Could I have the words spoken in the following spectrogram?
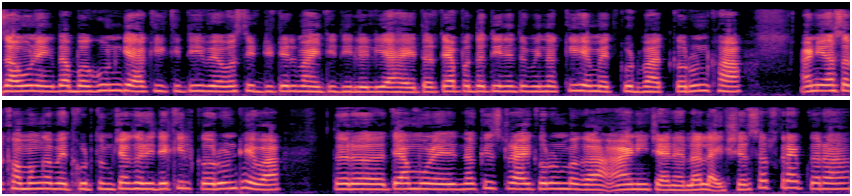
जाऊन एकदा बघून घ्या की किती व्यवस्थित डिटेल माहिती दिलेली आहे. तर त्या पद्धतीने तुम्ही नक्की हे मेतकूट भात करून खा. आणि असं खमंग मेतकूट तुमच्या घरी देखील करून ठेवा. तर त्यामुळे नक्कीच ट्राय करून बघा आणि चॅनलला लाईक शेअर सबस्क्राईब करा.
